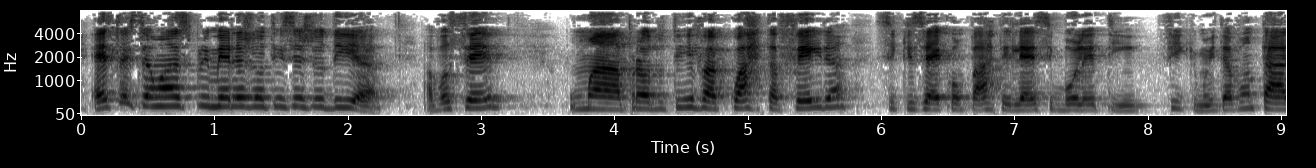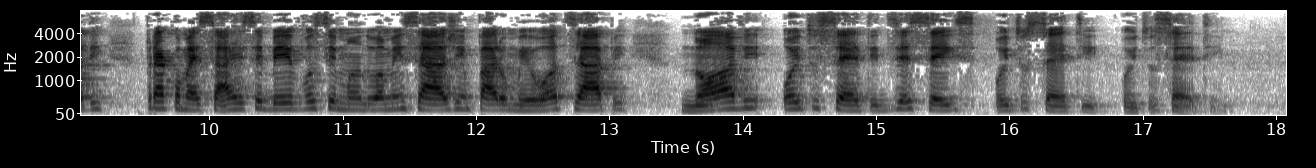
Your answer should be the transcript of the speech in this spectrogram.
Essas são as primeiras notícias do dia. A você, uma produtiva quarta-feira. Se quiser compartilhar esse boletim, fique muito à vontade. Para começar a receber, você manda uma mensagem para o meu WhatsApp 987 16 8787.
